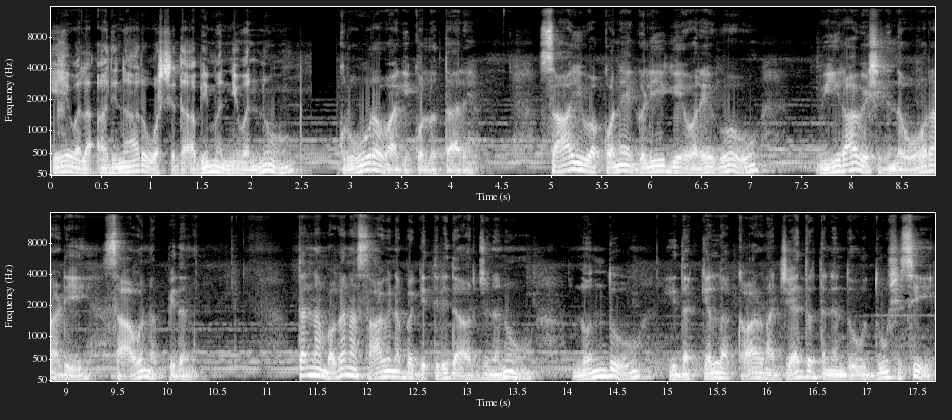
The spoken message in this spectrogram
ಕೇವಲ ಹದಿನಾರು ವರ್ಷದ ಅಭಿಮನ್ಯುವನ್ನು ಕ್ರೂರವಾಗಿ ಕೊಲ್ಲುತ್ತಾರೆ. ಸಾಯುವ ಕೊನೆ ಗಳಿಗೆಯವರೆಗೂ ವೀರಾವೇಶದಿಂದ ಹೋರಾಡಿ ಸಾವನ್ನಪ್ಪಿದನು. ತನ್ನ ಮಗನ ಸಾವಿನ ಬಗ್ಗೆ ತಿಳಿದ ಅರ್ಜುನನು, ನೊಂದು, ಇದಕ್ಕೆಲ್ಲ ಕಾರಣ ಜಯದ್ರಥನೆಂದು ದೂಷಿಸಿ,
